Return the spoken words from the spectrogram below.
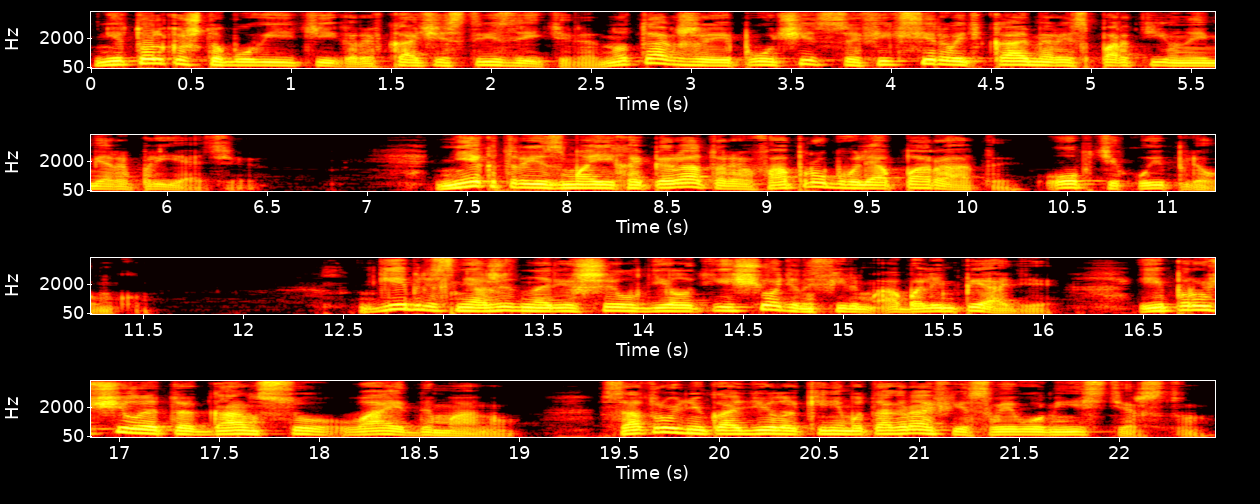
не только чтобы увидеть игры в качестве зрителя, но также и поучиться фиксировать камерой спортивные мероприятия. Некоторые из моих операторов опробовали аппараты, оптику и пленку. Геббельс неожиданно решил делать еще один фильм об Олимпиаде и поручил это Гансу Вайдеману, сотруднику отдела кинематографии своего министерства.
